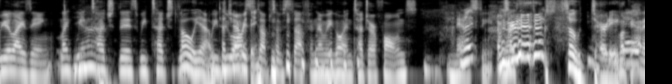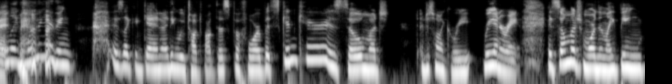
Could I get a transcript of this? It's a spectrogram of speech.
realizing. Like we touch this, we touch the. Oh, yeah, we touch do all everything. stuff of stuff, and then we go and touch our phones. Nasty. I'm just kidding. so dirty. Look at it. like one thing I think is like again, I think we've talked about this before, but skincare is so much. I just want to re- reiterate, it's so much more than like being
